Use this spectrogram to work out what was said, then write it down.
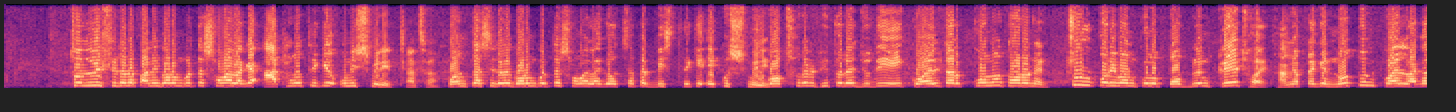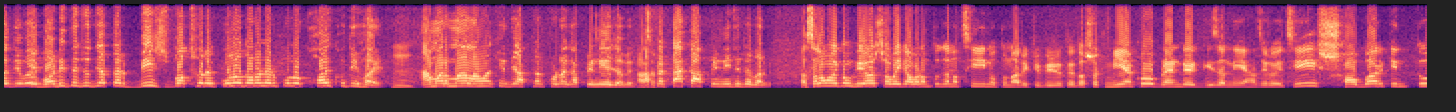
চল্লিশ লিটারে পানি গরম করতে সময় লাগে আঠারো থেকে উনিশ মিনিট। আচ্ছা। পঞ্চাশ লিটারে গরম করতে সময় লাগে হচ্ছে আপনার বিশ থেকে একুশ মিনিট। বছরের ভিতরে যদি এই কয়েলটার কোনো ধরনের চুল পরিমাণ কোনো প্রবলেম ক্রিয়েট হয় আমি আপনাকে নতুন কয়েল লাগাই দেবো। এই বডিতে যদি আপনার বিশ বছরে কোনো ধরনের কোনো ক্ষয়ক্ষতি হয় আমার মাল আমাকে দিয়ে আপনার প্রোডাক্ট আপনি নিয়ে যাবেন। আচ্ছা। আপনার টাকা আপনি নিয়ে যেতে পারবেন। আসসালামু আলাইকুম ভিউয়ার সবাইকে আবার আমন্ত্রণ জানাচ্ছি নতুন আরেকটি ভিডিওতে। দর্শক মিয়াকো ব্র্যান্ডের গিজার নিয়ে হাজির হয়েছি। সবার কিন্তু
